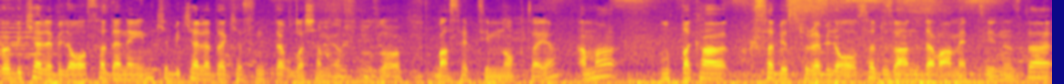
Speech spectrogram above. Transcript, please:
böyle bir kere bile olsa deneyin ki bir kere de kesinlikle ulaşamıyorsunuz o bahsettiğim noktaya. Ama mutlaka kısa bir süre bile olsa düzenli devam ettiğinizde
